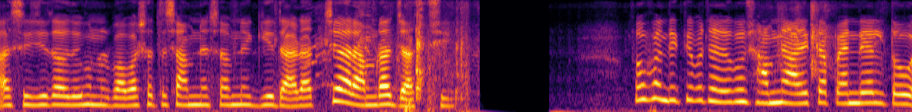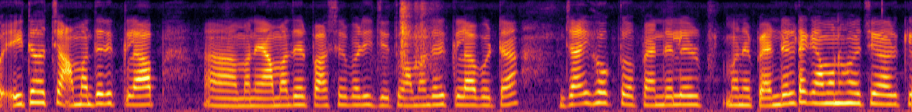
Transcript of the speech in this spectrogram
আর সৃজিতাও দেখুন ওর বাবার সাথে সামনে সামনে গিয়ে দাঁড়াচ্ছে আর আমরা যাচ্ছি। তো ওখানে দেখতে পাচ্ছেন দেখুন সামনে আরেকটা প্যান্ডেল, তো এইটা হচ্ছে আমাদের ক্লাব মানে আমাদের পাশের বাড়ি যেহেতু আমাদের ক্লাব এটা। যাই হোক, তো প্যান্ডেলের মানে প্যান্ডেলটা কেমন হয়েছে আর কি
